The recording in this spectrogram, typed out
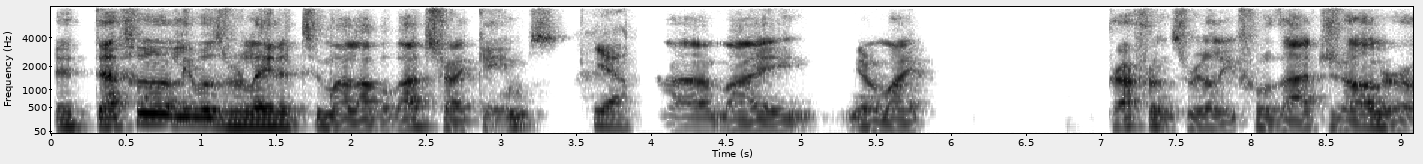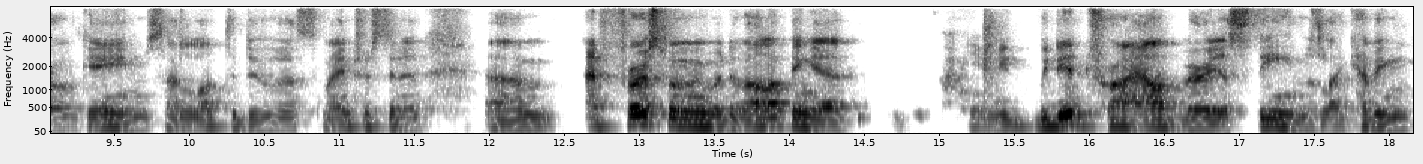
it definitely was related to my love of abstract games. Yeah, uh, my you know my preference really for that genre of games had a lot to do with my interest in it. Um, at first, when we were developing it, I mean, we, we did try out various themes like having,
